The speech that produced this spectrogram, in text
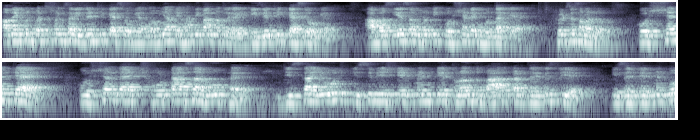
अब एक कुछ बच्चे सोचेंगे, सर इजेंट ही कैसे हो गया? तो अभी आप यहाँ दिमाग मत लगाइए कि इजेंट ही कैसे हो गया। आप बस ये समझो कि क्वेश्चन टैग होता क्या है। फिर से समझ। लो क्वेश्चन टैग क्वेश्चन का एक छोटा सा रूप है। जिसका यूज़ किसी भी स्टेटमेंट के तुरंत बाद करते हैं किस लिए? इस स्टेटमेंट को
